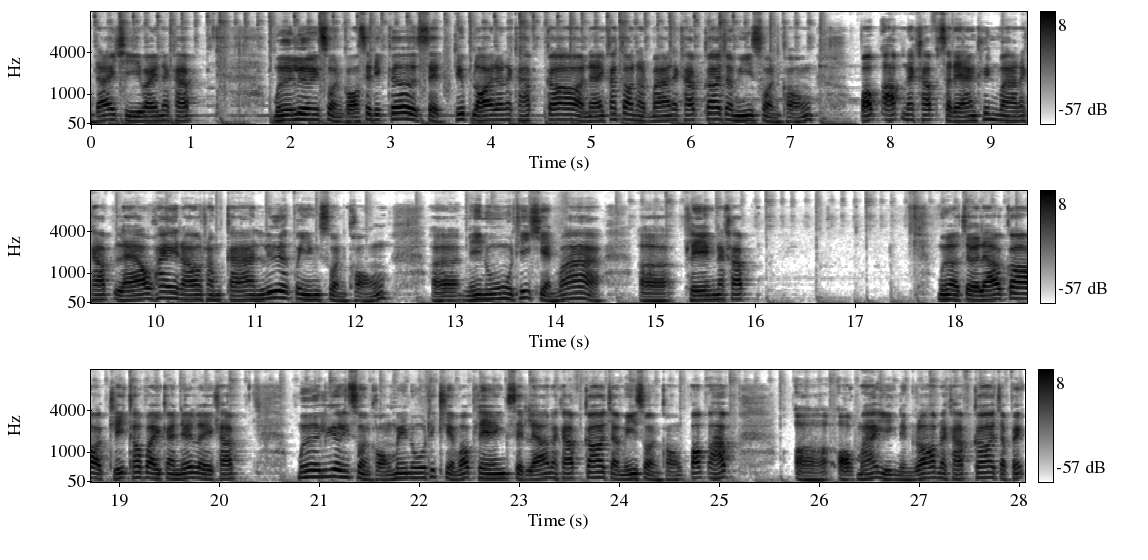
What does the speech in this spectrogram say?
รได้ชี้ไว้นะครับ เมื่อเลือกในส่วนของสติกเกอร์เสร็จเรียบร้อยแล้วนะครับ ก็ในขั้นตอนถัดมานะครับ ก็จะมีส่วนของป๊อปอัพนะครับแสดงขึ้นมานะครับ แล้วให้เราทำการเลือกไปยังส่วนของเออเมนูที่เขียนว่าเเพลงนะครับ เมื่อเจอแล้วก็คลิกเข้าไปกันได้เลยครับ เมื่อเลือกในส่วนของเมนูที่เขียนว่าเพลงเสร็จแล้วนะครับ ก็จะมีส่วนของป๊อปอัพ ออกมาอีกหนึ่งรอบนะครับ ก็จะเป็น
